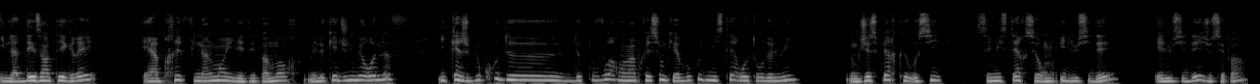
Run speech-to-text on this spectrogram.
il l'a désintégré. Et après, finalement, il n'était pas mort. Mais le Kaiju numéro 9, il cache beaucoup de, de pouvoir. On a l'impression qu'il y a beaucoup de mystères autour de lui. Donc, j'espère que aussi ces mystères seront élucidés. Élucidés, je sais pas.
